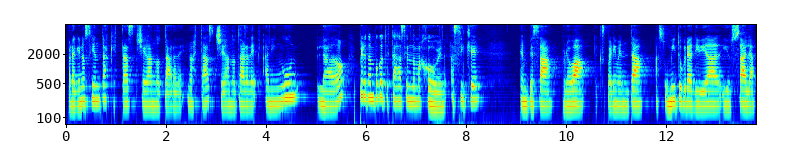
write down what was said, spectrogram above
para que no sientas que estás llegando tarde. No estás llegando tarde a ningún lado, pero tampoco te estás haciendo más joven. Así que Empezá, probá, experimentá, asumí tu creatividad y usala.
